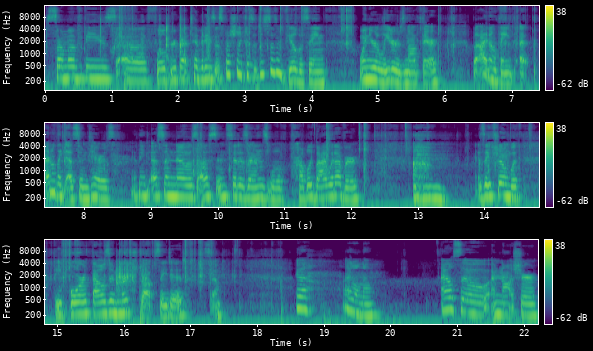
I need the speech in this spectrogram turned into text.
some of these uh, full group activities, especially because it just doesn't feel the same when your leader is not there. But I don't think I, I don't think SM cares. I think SM knows us and citizens will probably buy whatever. Um, as they've shown with the 4,000 merch drops they did. So, yeah, I don't know. I also, I'm not sure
